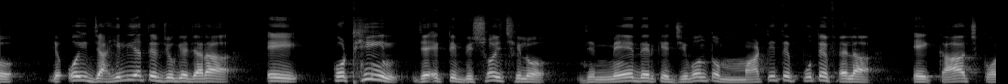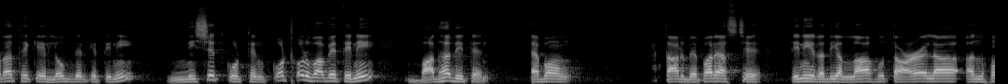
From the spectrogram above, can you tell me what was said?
যে ওই জাহিলিয়াতের যুগে যারা এই কঠিন যে একটি বিষয় ছিল যে মেয়েদেরকে জীবন্ত মাটিতে পুঁতে ফেলা, এই কাজ করা থেকে লোকদেরকে তিনি নিষেধ করতেন, কঠোরভাবে তিনি বাধা দিতেন এবং তার ব্যাপারে আসছে, তিনি রদি আল্লাহ তালা আনহ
